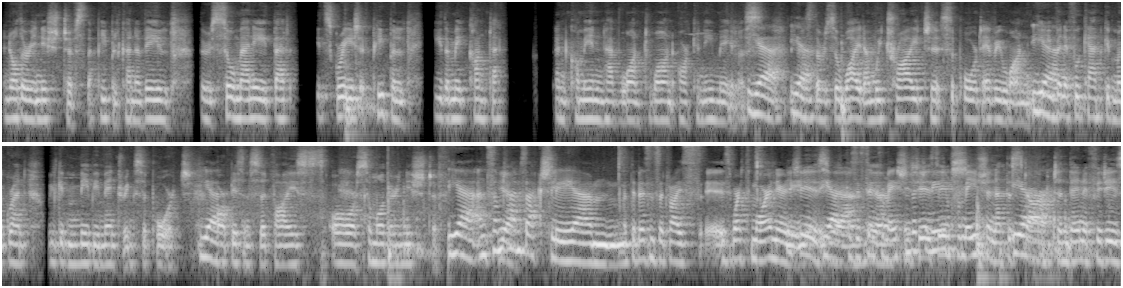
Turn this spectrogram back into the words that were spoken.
and other initiatives that people can avail. There's so many that it's great if people either make contact and come in and have one to one or can email us. Yeah, because yeah. there's a wide and we try to support everyone. Yeah. Even if we can't give them a grant, we'll give them maybe mentoring support Yeah. or business advice or some other initiative. Yeah, and sometimes actually um, the business advice is worth more nearly. It is, yeah, yeah, because it's yeah. information It that you is need. information at the Yeah. start, and then if it is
